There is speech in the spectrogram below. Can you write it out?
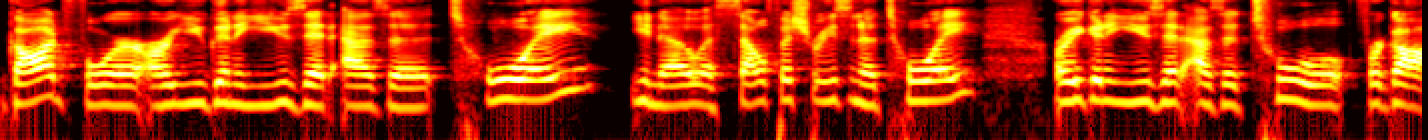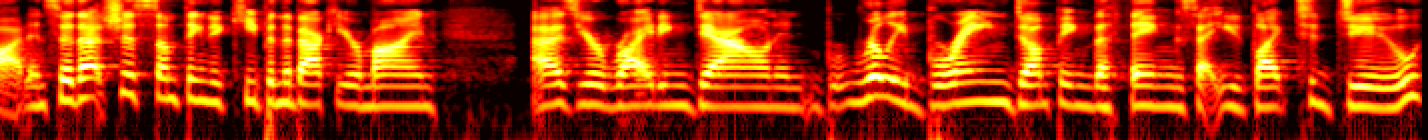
God for, are you going to use it as a toy you know, a selfish reason, a toy, or are you going to use it as a tool for God? And so that's just something to keep in the back of your mind as you're writing down and really brain dumping the things that you'd like to do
